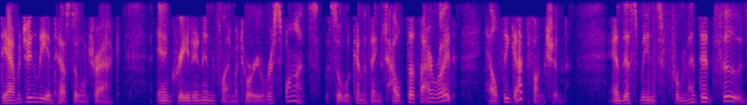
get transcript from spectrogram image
damaging the intestinal tract and create an inflammatory response. So what kind of things help the thyroid? Healthy gut function. And this means fermented foods,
